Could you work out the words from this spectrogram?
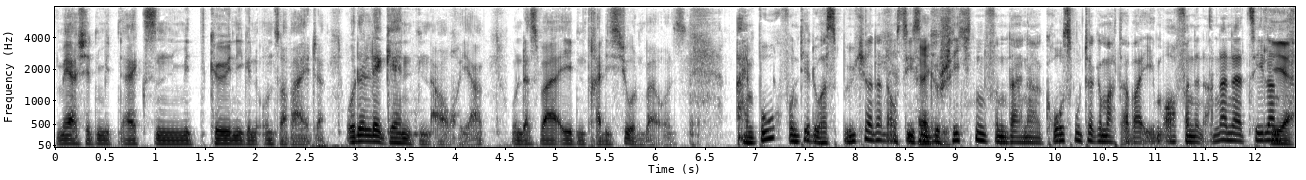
Märchen mit Hexen, mit Königen und so weiter. Oder Legenden auch, ja. Und das war eben Tradition bei uns. Ein Buch von dir, du hast Bücher dann aus diesen Richtig. Geschichten von deiner Großmutter gemacht, aber eben auch von den anderen Erzählern. Ja.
